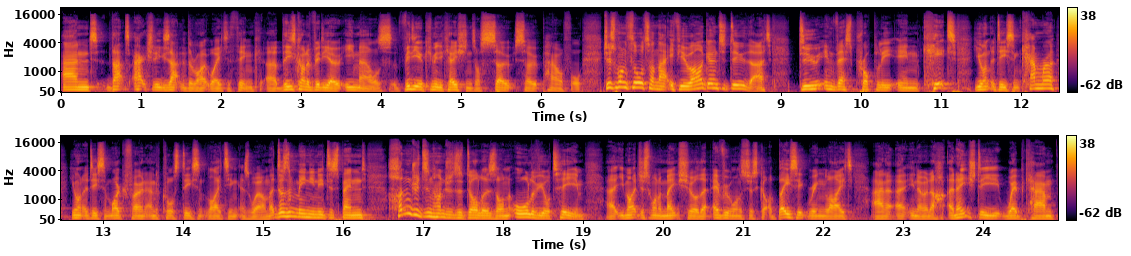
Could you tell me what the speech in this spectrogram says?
And that's actually exactly the right way to think. Uh, these kind of video emails, video communications are so, so powerful. Just one thought on that. If you are going to do that, do invest properly in kit. You want a decent camera, you want a decent microphone, and of course, decent lighting as well. And that doesn't mean you need to spend hundreds and hundreds of dollars on all of your team. Uh, you might just want to make sure that everyone's just got a basic ring light and a, you know an, an HD webcam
